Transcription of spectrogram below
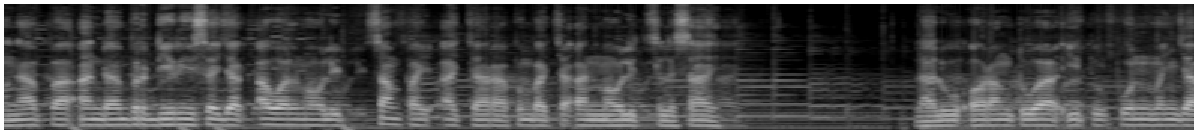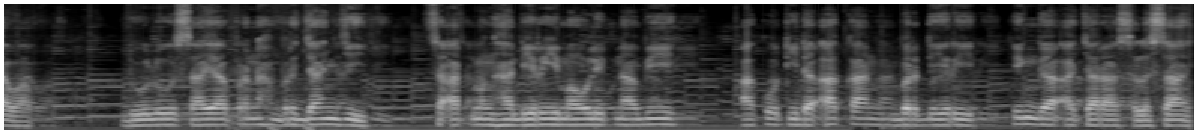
Mengapa Anda berdiri sejak awal maulid sampai acara pembacaan maulid selesai? Lalu orang tua itu pun menjawab, Dulu saya pernah berjanji saat menghadiri maulid Nabi, aku tidak akan berdiri hingga acara selesai.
